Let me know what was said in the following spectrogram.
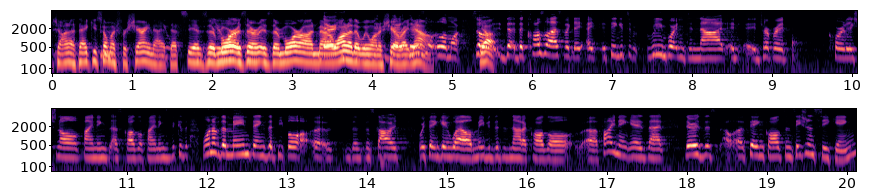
Zhana, thank you so much for sharing that. That's is there more? Is there is there more on is- marijuana that we want to share there- right there's now? a little more. So Yeah. the, the causal aspect, I, I think it's really important to not in, interpret correlational findings as causal findings because one of the main things that people, uh, the, the scholars were thinking, well, maybe this is not a causal uh, finding, is that there's this uh, thing called sensation seeking,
